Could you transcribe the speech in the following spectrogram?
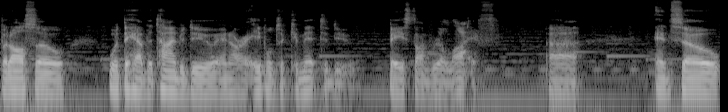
but also what they have the time to do and are able to commit to do based on real life. Uh, and so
